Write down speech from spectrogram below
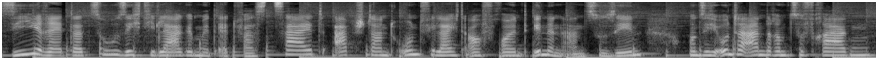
Sie rät dazu, sich die Lage mit etwas Zeit, Abstand und vielleicht auch Freundinnen anzusehen und sich unter anderem zu fragen,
